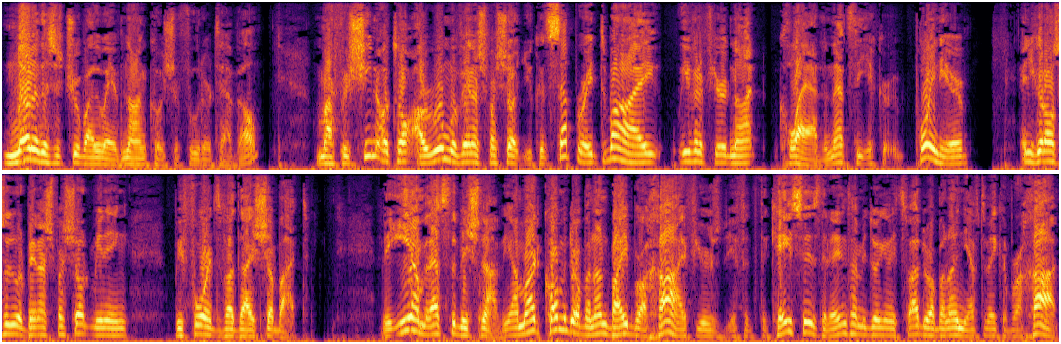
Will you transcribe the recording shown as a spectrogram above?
None of this is true, by the way, of non-kosher food or tevel. Mafrishin oto arum of You could separate demai even if you're not clad, and that's the point here. And you could also do it benashbashot, meaning before it's vaday Shabbat. Ve'iyam, that's the Mishnah. Ve'amart kol Rabbanan bai bracha. If you're, if it's the case is that anytime you're doing a mitzvah Rabbanan, you have to make a bracha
